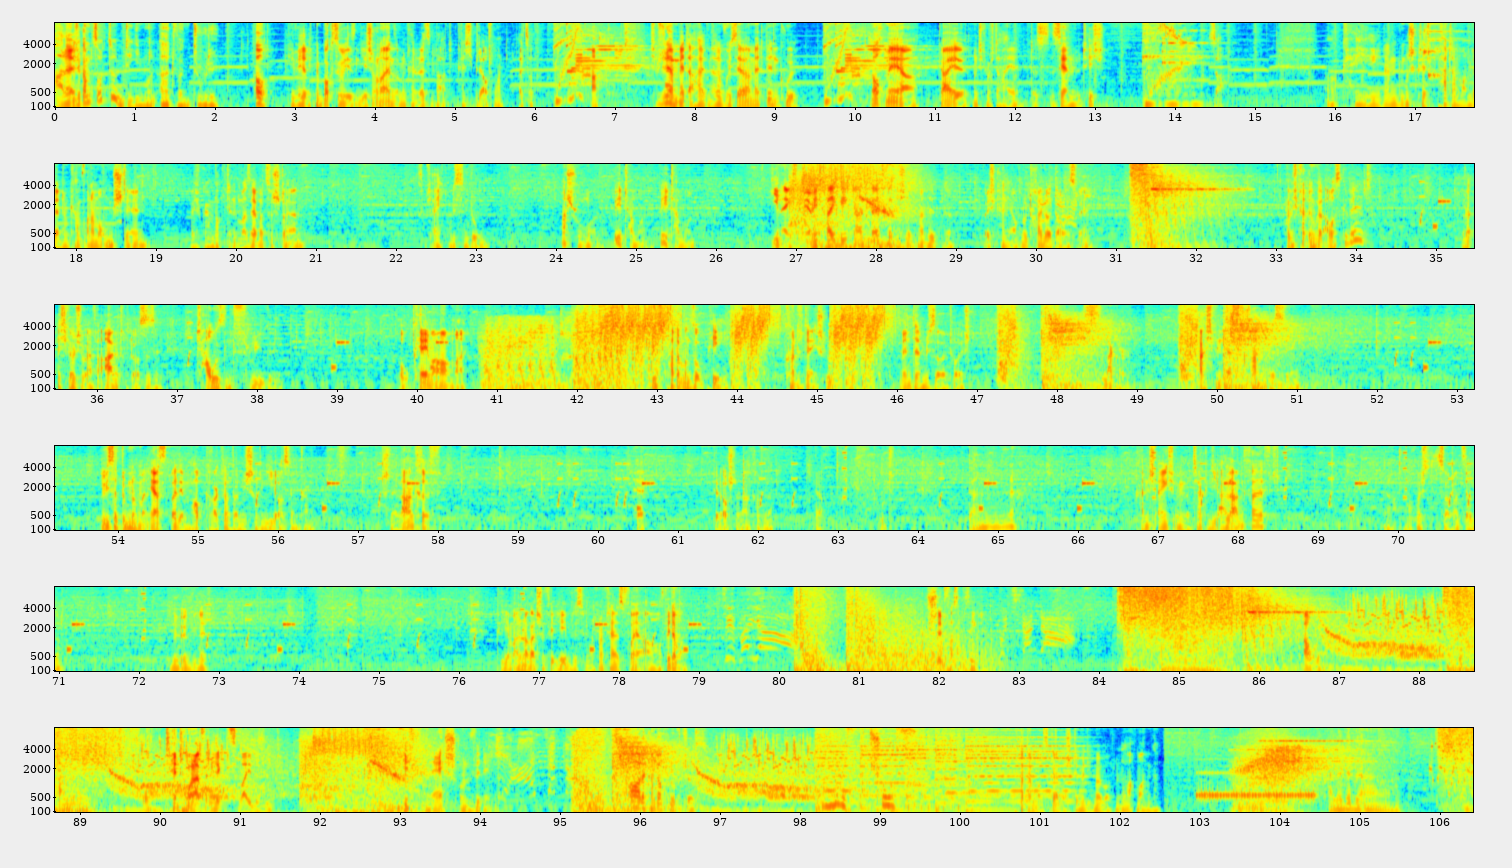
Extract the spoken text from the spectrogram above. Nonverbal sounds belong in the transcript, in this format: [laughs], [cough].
Hallo, willkommen zurück zu Digimon Adventure. Oh, hier wäre direkt eine Box gewesen, die ich auch noch einsammeln können im letzten Part. Kann ich die bitte aufmachen? Als ob. Ah. Ich habe schon wieder Matt erhalten, obwohl ich selber Matt bin. Cool. Noch mehr. Geil. Und ich kann mich da heilen. Das ist sehr nötig. So. Okay, dann muss ich gleich Patamon während dem Kampf auch nochmal umstellen. Weil ich habe keinen Bock, den immer selber zu steuern. Das ist eigentlich ein bisschen dumm. Mushroomon, Betamon, Betamon. Gehen eigentlich mehr wie drei Gegner gleichzeitig irgendwann nicht, ne? Weil ich kann ja auch nur drei Leute auswählen. Habe ich gerade irgendwas ausgewählt? Oder ich glaube, ich habe einfach A gedrückt auszusehen. 1000 Flügel. Okay, machen wir mal. Wie ist Patamon so OP? Konnte der eigentlich Luftschuss? Wenn der mich so enttäuscht. Slugger. Ach, ich bin erst dran, deswegen. Wie ist das dumm, dass man erst bei dem Hauptcharakter dann die Strategie auswählen kann? Schneller Angriff. Der hat auch schneller Angriff, ne? Ja. Gut. Dann kann ich eigentlich irgendeine Attacke, die alle angreift? Ja, mach ruhig zweimal dasselbe. Nö, irgendwie nicht. Okay, die haben alle noch ganz schön viel Leben, deswegen manchmal kleines Feuer auf. Wieder mal. Oh shit, fast besiegt. Auge. Es trifft alle. Der hätte man einfach direkt zwei besiegt. Giftnash und Vinegar. Oh, der kann doch Luftschuss. Luftschuss. Patamons geile Stimme, die man überhaupt nachmachen kann. Alle Level up.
